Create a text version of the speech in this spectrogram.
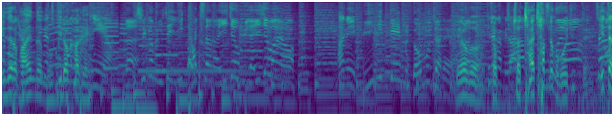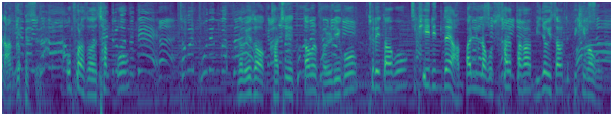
이대로 가 있는 무기력하게. 아니에요. 네. 지금 이제 이 격- 백사나 이제 옵니다. 이제 와요. 아니 미니 게임을 너무 잘해요. 여러분 저 저 잘 참는 거 보여줄 때 이때는 안 급했어요 오퍼라서 참고 네. 그다음에 여기서 같이 더블 벌리고 트레이드 하고 필인데 안 빨리려고 살았다가 민혁이 싸울 때 피킹하고 플래시백.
